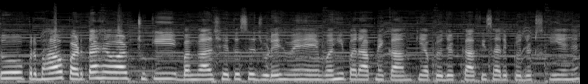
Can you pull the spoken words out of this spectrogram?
तो प्रभाव पड़ता है और चूँकि बंगाल क्षेत्र से जुड़े हुए हैं, वहीं पर आपने काम किया प्रोजेक्ट काफ़ी सारे प्रोजेक्ट्स किए हैं।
